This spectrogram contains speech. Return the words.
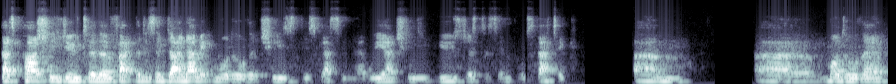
That's partially due to the fact that it's a dynamic model that she's discussing there. We actually use just a simple static um, uh, model there.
